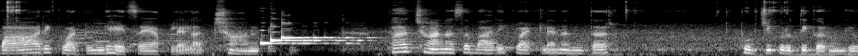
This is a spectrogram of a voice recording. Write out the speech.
बारीक वाटून घ्यायचं आहे आपल्याला छान फार छान असं बारीक वाटल्यानंतर पुढची कृती करून घेऊ.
